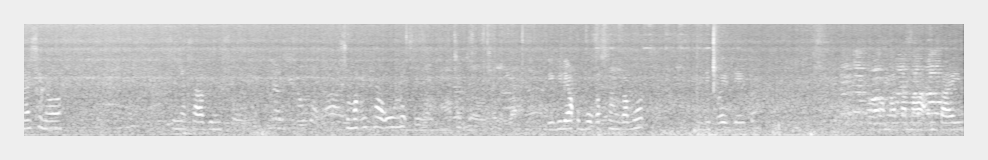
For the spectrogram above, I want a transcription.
na sino sinasabing ko. Sumakit na ulo ko. Bibili ako bukas ng gamot. Hindi pwede ito. Baka matamaan tayo.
